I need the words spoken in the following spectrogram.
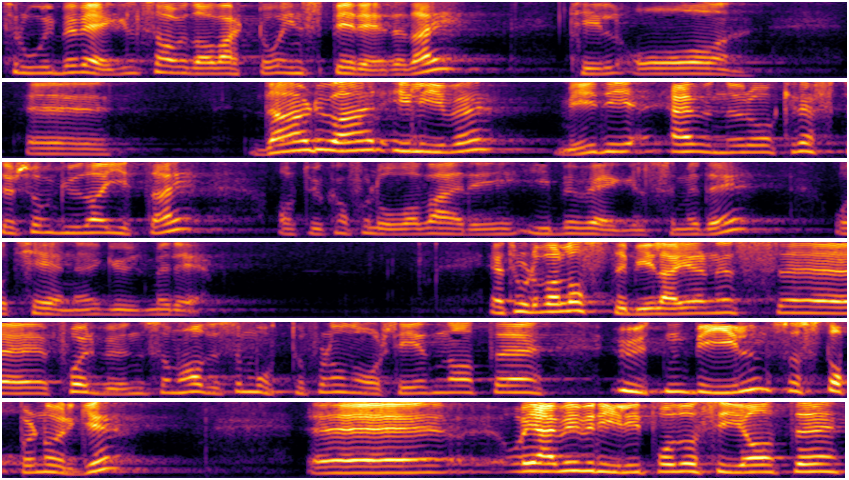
Tro i bevegelse har jo da vært å inspirere deg til å eh, der du er i livet, med de evner og krefter som Gud har gitt deg, at du kan få lov å være i bevegelse med det og tjene Gud med det. Jeg tror det var Lastebileiernes eh, forbund som hadde som motto for noen år siden at eh, uten bilen så stopper Norge. Eh, og jeg vil vri litt på det og si at eh,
